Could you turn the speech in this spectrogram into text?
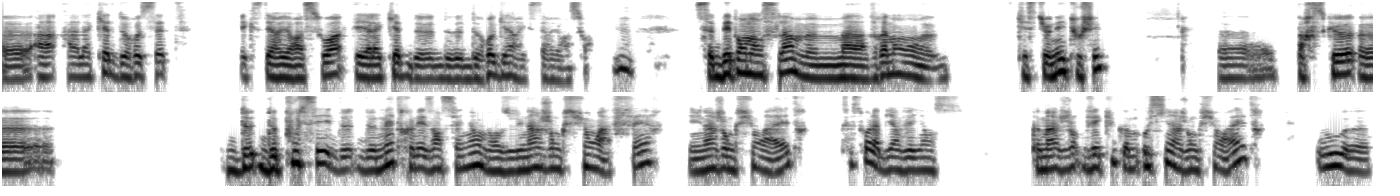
euh, à, la quête de recettes extérieures à soi et à la quête de, de, regards extérieurs à soi. Mmh. Cette dépendance-là m'a vraiment euh, questionné, touché, parce que de, pousser, de, mettre les enseignants dans une injonction à faire et une injonction à être, que ce soit la bienveillance, comme un, vécu comme aussi injonction à être, ou euh,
